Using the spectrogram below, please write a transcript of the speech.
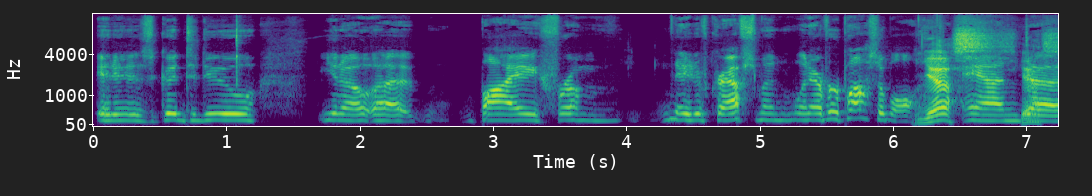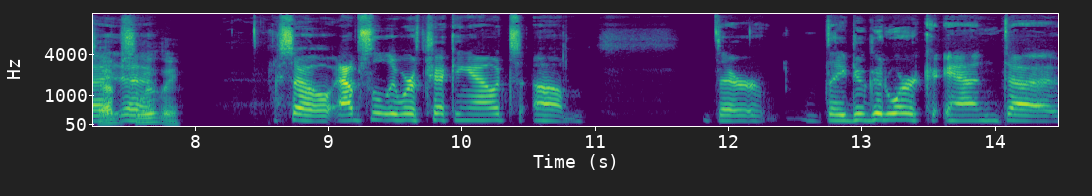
it is good to do, you know, uh, buy from native craftsmen whenever possible. Yes. And yes, uh, uh, absolutely. so absolutely worth checking out. Um, they're they do good work, and uh,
